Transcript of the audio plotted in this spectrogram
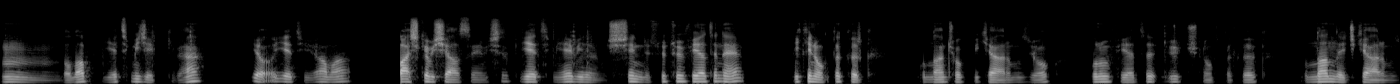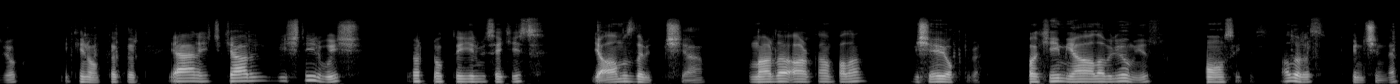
Hmm, dolap yetmeyecek gibi ha? Yo yetiyor ama başka bir şey alsaymıştık yetmeyebilirmiş. Şimdi sütün fiyatı ne? 2.40. Bundan çok bir karımız yok. Bunun fiyatı 3.40. Bundan da hiç karımız yok. 2.40. Yani hiç kârlı bir iş değil bu iş. 4.28. Yağımız da bitmiş ya. Bunlarda artan falan bir şey yok gibi. Bakayım yağ alabiliyor muyuz? 18. Alırız gün içinde.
